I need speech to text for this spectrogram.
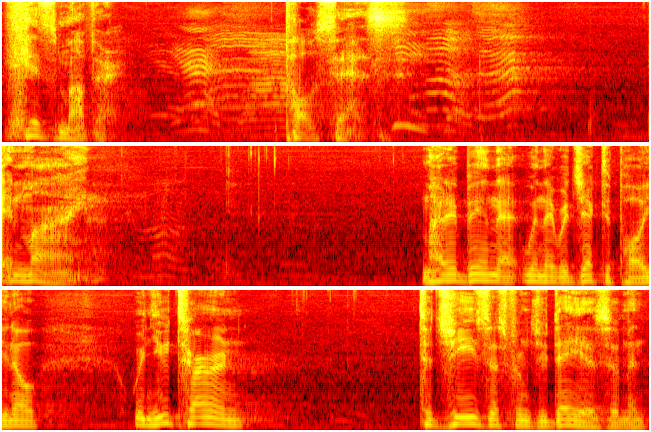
His mother, Paul says, and mine. Might have been that when they rejected Paul, you know, when you turn to Jesus from Judaism and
